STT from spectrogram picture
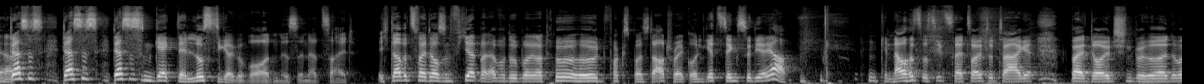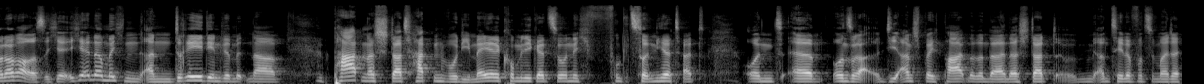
Ja. Das, ist, das, ist, das ist ein Gag, der lustiger geworden ist in der Zeit. Ich glaube, 2004 hat man einfach nur gedacht, hö, hö, ein Fax bei Star Trek. Und jetzt denkst du dir, ja, genauso sieht es halt heutzutage bei deutschen Behörden immer noch aus. Ich, ich erinnere mich an einen Dreh, den wir mit einer Partnerstadt hatten, wo die Mail-Kommunikation nicht funktioniert hat. Und ähm, unsere, die Ansprechpartnerin da in der Stadt ähm, am Telefon zu mir meinte,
